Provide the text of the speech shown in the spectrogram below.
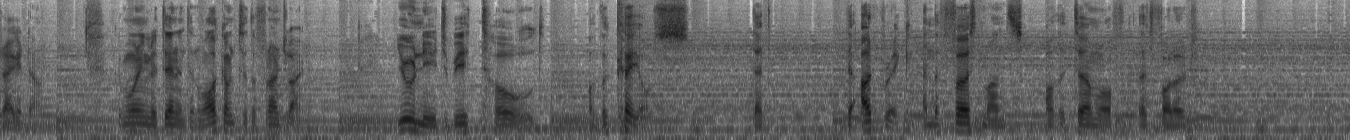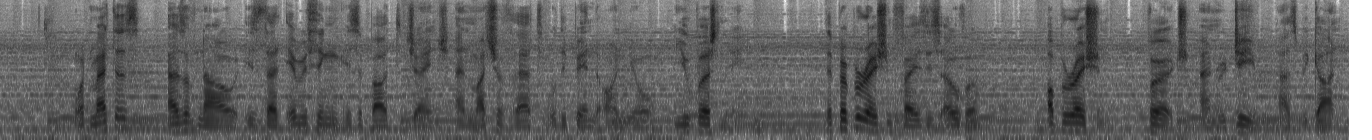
Drag it down. Good morning, Lieutenant, and welcome to the front line. You need to be told of the chaos that the outbreak and the first months of the turmoil that followed. What matters as of now is that everything is about to change and much of that will depend on your, you personally. The preparation phase is over. Operation Purge and Redeem has begun.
